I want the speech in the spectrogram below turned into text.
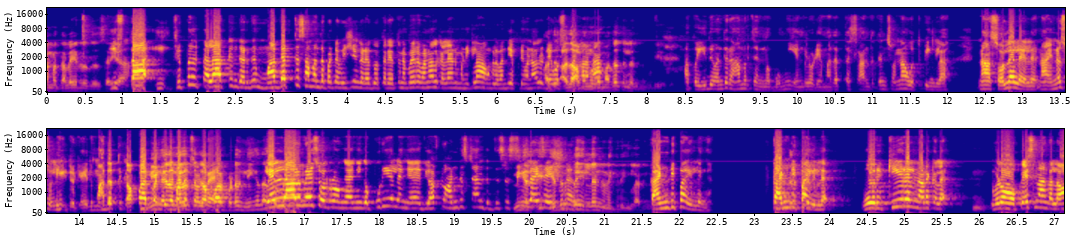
நம்ம தலையிடுறது சரியா? இஃப்தா ட்ரிபிள் தலாக்குங்கிறது மதத்து சம்பந்தப்பட்ட விஷயம் கிடையாது. ஒருத்தர் எத்தனை பேர் வேணாலும் கல்யாணம் பண்ணிக்கலாம். அவங்கள வந்து எப்படி வேணாலும் இருக்கக்கூடியது அப்ப இது வந்து ராமர் ஜென்மபூமி எங்களுடைய மதத்தை சார்ந்ததுன்னு சொன்னா ஒத்துப்பீங்களா? நான் சொல்லல இல்ல. நான் என்ன சொல்லிட்டு இருக்கேன்? இது மதத்துக்கு அப்பாற்பட்டது. எல்லாருமே சொல்றோங்க. நீங்க புரியலைங்க. You have to understand this is இல்லைன்னு நினைக்கிறீங்களா கண்டிப்பா இல்லைங்க. கண்டிப்பா இல்ல. ஒரு கீறல் நடக்கல. இவ்வளவு பேசுனாங்க லா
